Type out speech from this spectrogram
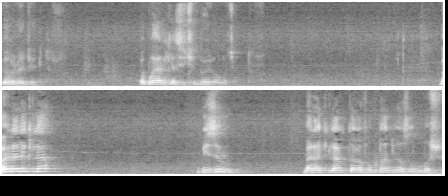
görülecektir. Ve bu herkes için böyle olacaktır. Böylelikle bizim melekler tarafından yazılmış.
